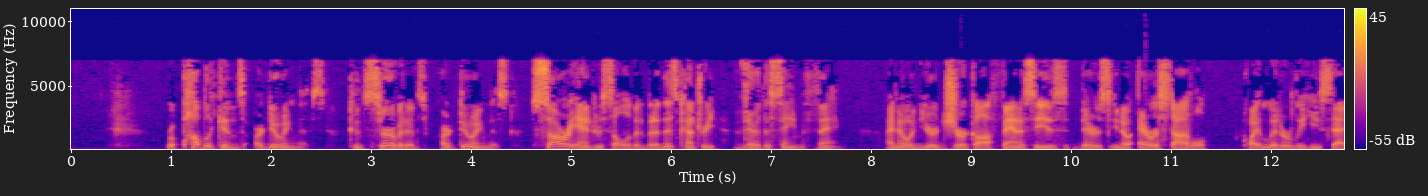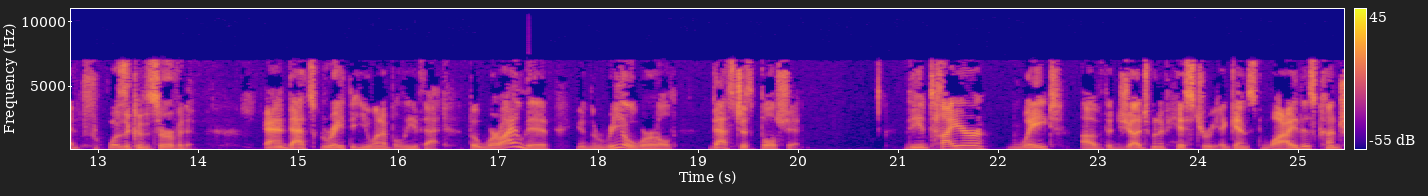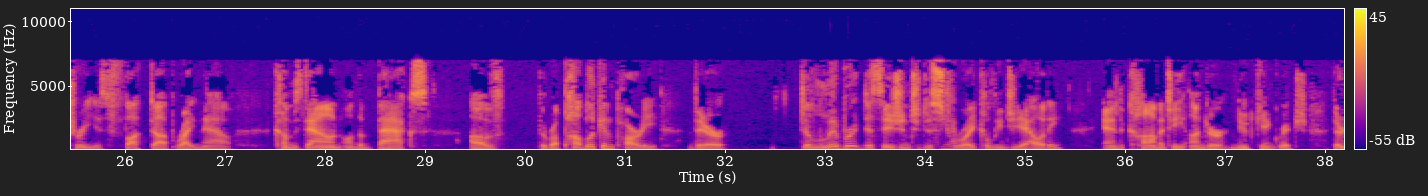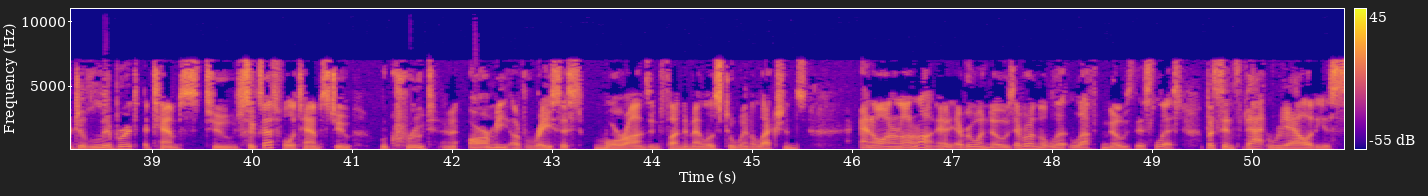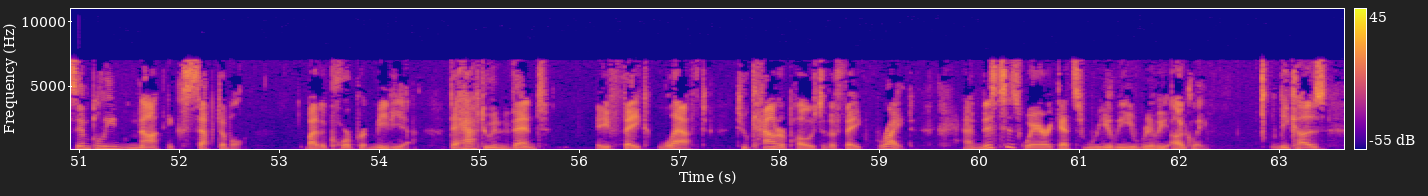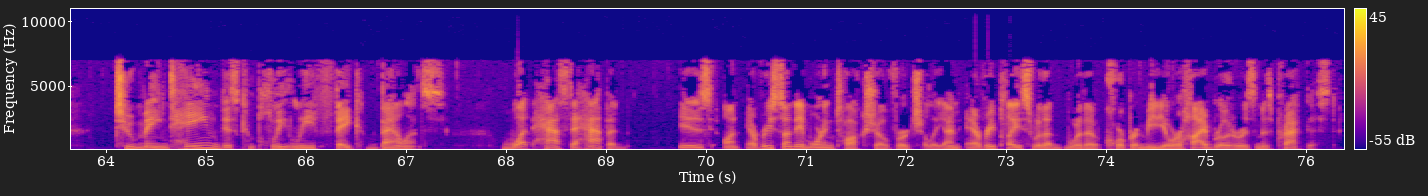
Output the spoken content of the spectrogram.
Republicans are doing this. Conservatives are doing this. Sorry, Andrew Sullivan, but in this country, they're the same thing. I know in your jerk off fantasies, there's, you know, Aristotle, quite literally, he said, was a conservative. And that's great that you want to believe that. But where I live, in the real world, that's just bullshit the entire weight of the judgment of history against why this country is fucked up right now comes down on the backs of the Republican Party, their deliberate decision to destroy yep. collegiality and comity under Newt Gingrich, their deliberate attempts to, successful attempts to recruit an army of racist morons and fundamentalists to win elections, and on and on and on. And everyone knows, everyone on the left knows this list. But since that reality is simply not acceptable by the corporate media, they have to invent a fake left to counterpose to the fake right. And this is where it gets really, really ugly. Because to maintain this completely fake balance, what has to happen is on every Sunday morning talk show virtually, and every place where the where the corporate media or high broderism is practiced.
